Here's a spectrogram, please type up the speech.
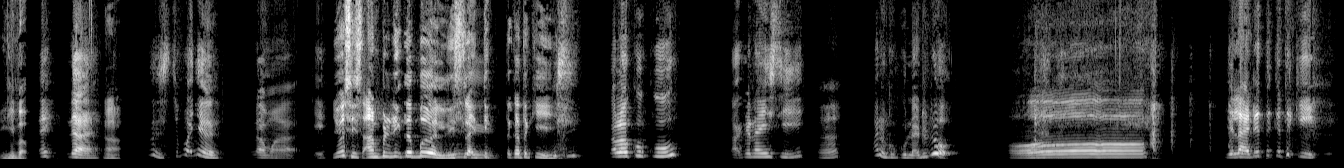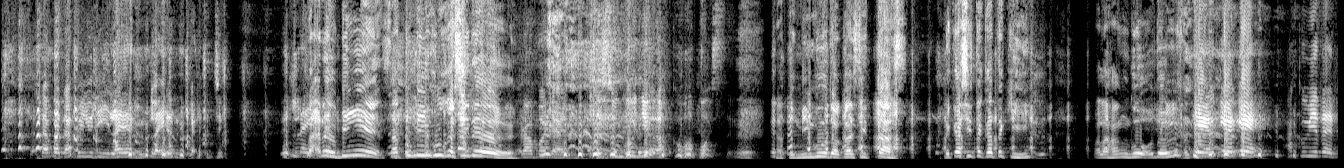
You give up. Eh, dah. Ha. Cepatnya. Lama. Okay. Yours is unpredictable. It's like tik- teka-teki. Kalau kuku tak kena isi, Ha? mana kuku nak duduk? Oh. Yelah, dia teka-teki. tak apa, tak apa Yudi. Layan, layan dekat je. Tak ada, bingit. Satu minggu kasih dia. Ramadan. Sesungguhnya aku berpuasa. Satu minggu tau kasih tas. Dia kasih teka-teki. Kepala hangguk betul. Okay, okay, okay. Aku punya turn.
